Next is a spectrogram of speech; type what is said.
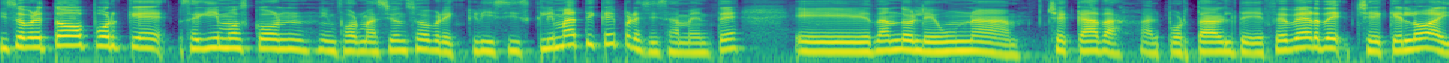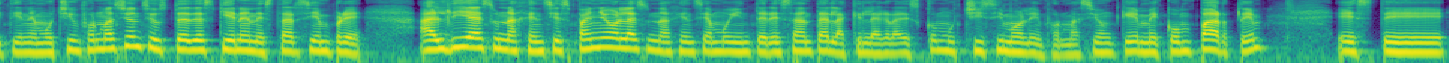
y sobre todo porque seguimos con información sobre crisis climática y precisamente eh, dándole una checada al portal de F Verde. Chéquelo, ahí tiene mucha información. Si ustedes quieren estar siempre al día, es una agencia española, es una agencia muy interesante a la que le agradezco muchísimo la información que me comparte. Este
